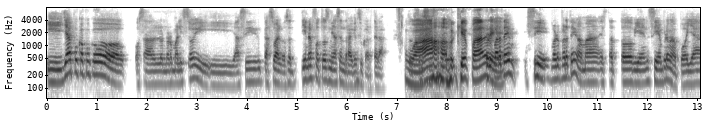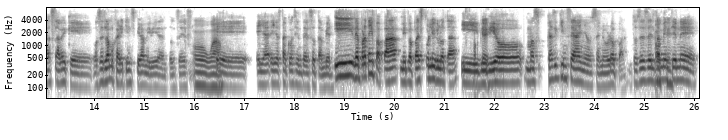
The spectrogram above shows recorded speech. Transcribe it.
Y ya poco a poco o sea, lo normalizó y, y, así casual. O sea, tiene fotos mías en drag en su cartera. Entonces, ¡Wow! ¡Qué padre! Por parte, sí, por parte de mi mamá está todo bien, siempre me apoya, sabe que, o sea, es la mujer que inspira mi vida, entonces, oh, wow. eh, ella, ella está consciente de eso también. Y de parte de mi papá, mi papá es políglota y okay. vivió más, casi 15 años en Europa, entonces él también okay. tiene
